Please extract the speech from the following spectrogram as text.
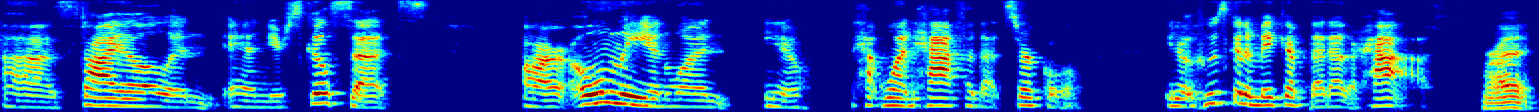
uh, style and and your skill sets are only in one, you know, ha- one half of that circle. You know, who's going to make up that other half? Right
